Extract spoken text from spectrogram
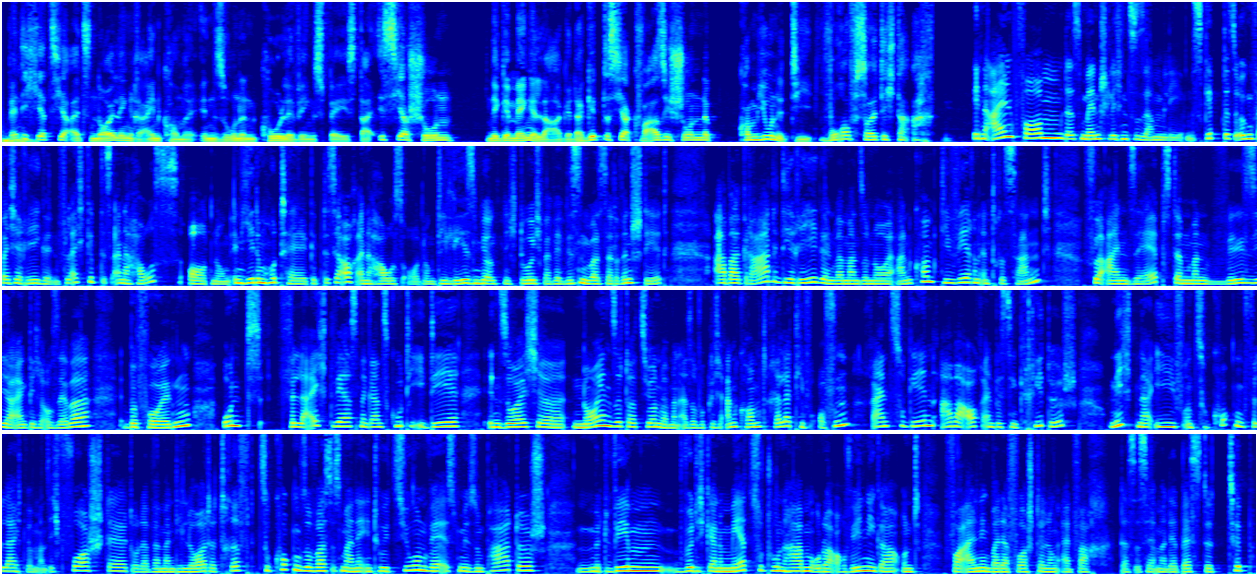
Wenn ich jetzt hier als Neuling reinkomme in so einen Co-Living Space, da ist ja schon eine Gemengelage. Da gibt es ja quasi schon eine Community. Worauf sollte ich da achten? In allen Formen des menschlichen Zusammenlebens gibt es irgendwelche Regeln. Vielleicht gibt es eine Hausordnung. In jedem Hotel gibt es ja auch eine Hausordnung. Die lesen wir uns nicht durch, weil wir wissen, was da drin steht. Aber gerade die Regeln, wenn man so neu ankommt, die wären interessant für einen selbst, denn man will sie ja eigentlich auch selber befolgen. Und vielleicht wäre es eine ganz gute Idee, in solche neuen Situationen, wenn man also wirklich ankommt, relativ offen reinzugehen, aber auch ein bisschen kritisch, nicht naiv und zu gucken, vielleicht, wenn man sich vorstellt oder wenn man die Leute trifft, zu gucken, so was ist meine Intuition, wer ist mir sympathisch, mit wem würde ich gerne mehr zu tun haben oder auch weniger. Und vor allen Dingen bei der Vorstellung einfach, das ist ja immer der beste Tipp,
